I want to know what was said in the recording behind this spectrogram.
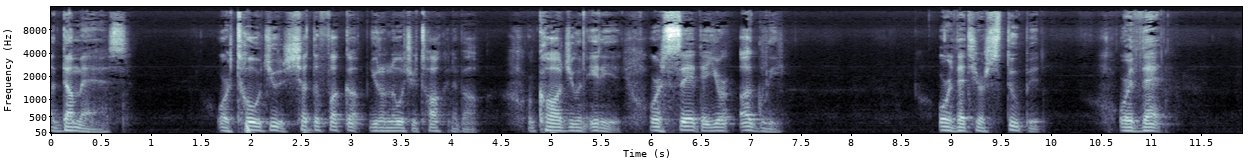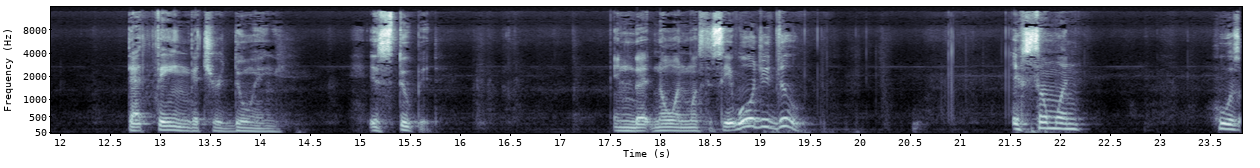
a dumbass or told you to shut the fuck up, you don't know what you're talking about, or called you an idiot, or said that you're ugly, or that you're stupid, or that that thing that you're doing is stupid and that no one wants to see it, what would you do? If someone who was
